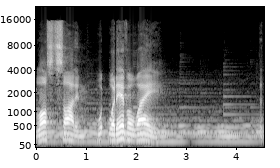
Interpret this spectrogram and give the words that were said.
lost sight in whatever way that,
